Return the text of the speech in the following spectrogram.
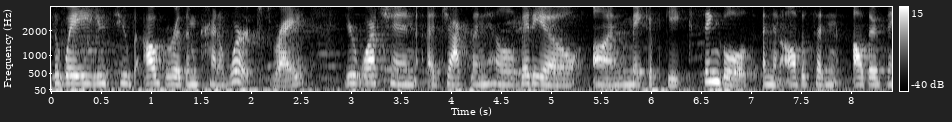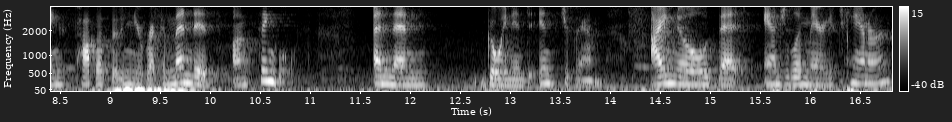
the way YouTube algorithm kind of works, right? you're watching a Jaclyn Hill video on Makeup Geek singles, and then all of a sudden other things pop up in your recommendeds on singles. And then going into Instagram. I know that Angela Mary Tanner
